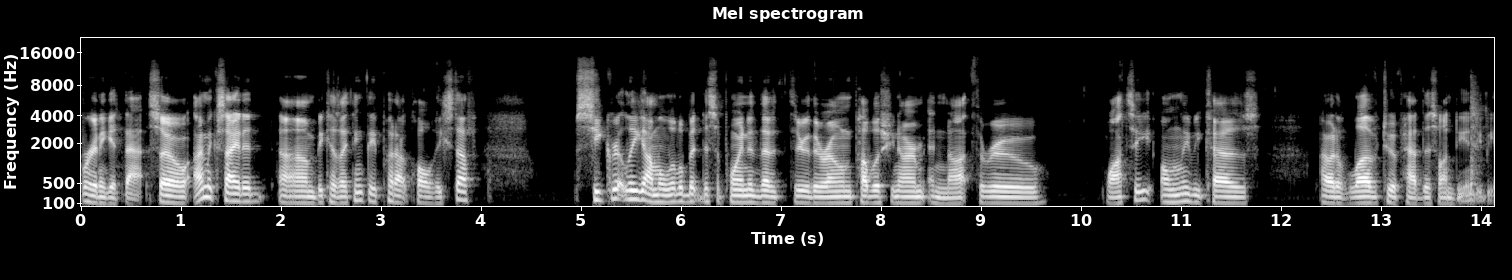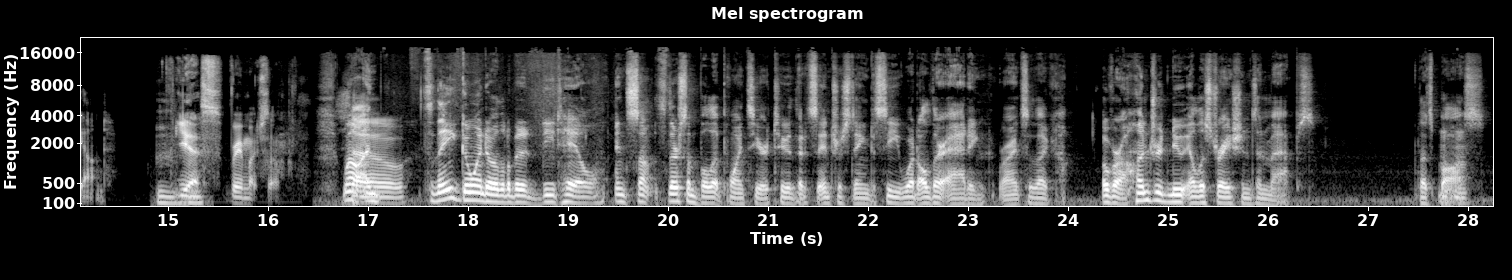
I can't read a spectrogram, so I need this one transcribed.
we're gonna get that. So I'm excited um, because I think they put out quality stuff. Secretly, I'm a little bit disappointed that it's through their own publishing arm and not through WotC, only because I would have loved to have had this on D and D Beyond. Mhm. Yes, very much so. Well, and- so So they go into a little bit of detail and some. So there's some bullet points here too that's interesting to see what all they're adding. Right, so like over a hundred new illustrations and maps. That's boss.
